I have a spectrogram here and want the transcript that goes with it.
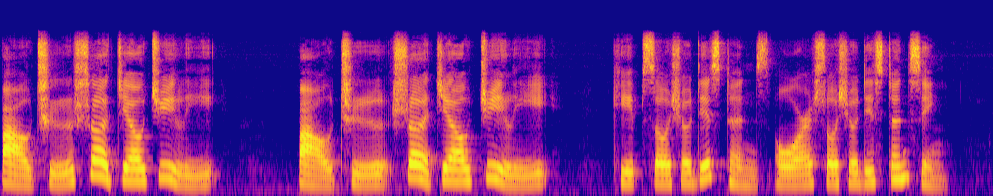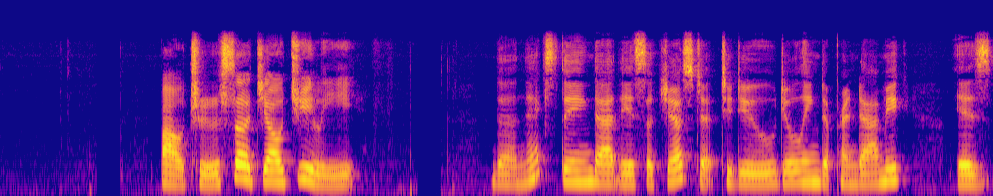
保持社交距离。保持社交距离。Keep social distance or social distancing. 保持社交距离。The next thing that is suggested to do during the pandemic is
